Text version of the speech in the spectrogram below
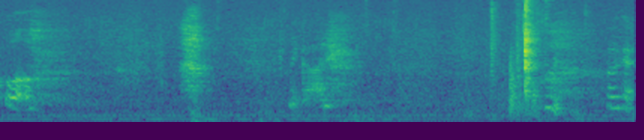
Cool. Oh my god. Oh, okay.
